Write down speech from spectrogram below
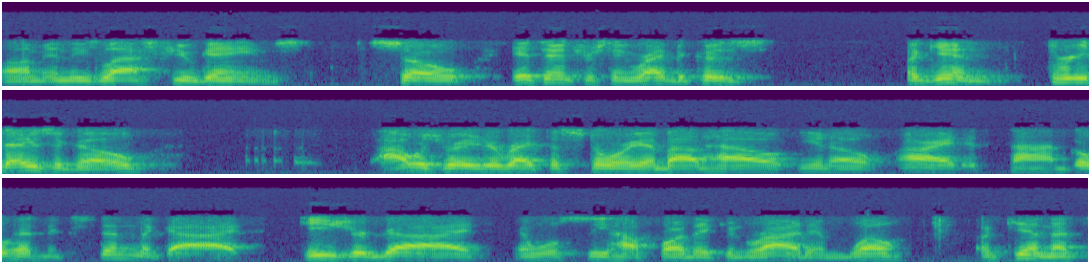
um, in these last few games. So it's interesting, right? Because again, three days ago, I was ready to write the story about how, you know, all right, it's time, go ahead and extend the guy. He's your guy, and we'll see how far they can ride him. Well, again, that's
